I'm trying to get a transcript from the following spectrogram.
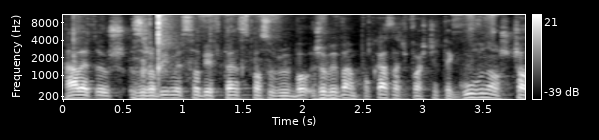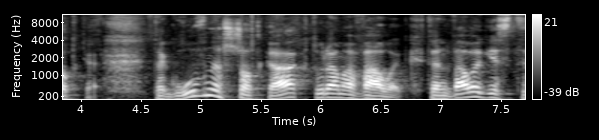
ale to już zrobimy sobie w ten sposób, żeby, Wam pokazać właśnie tę główną szczotkę. Ta główna szczotka, która ma wałek. Ten wałek jest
